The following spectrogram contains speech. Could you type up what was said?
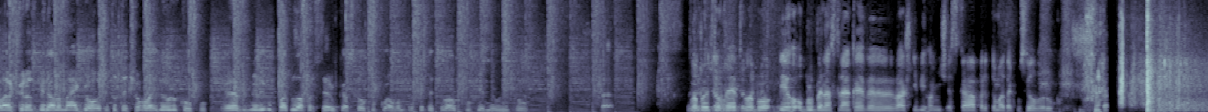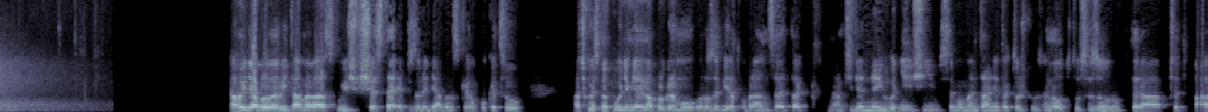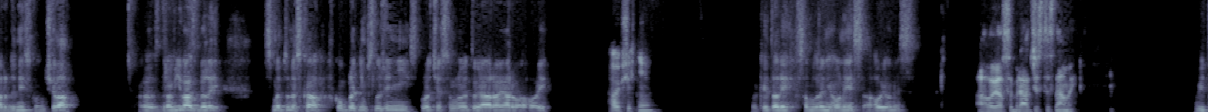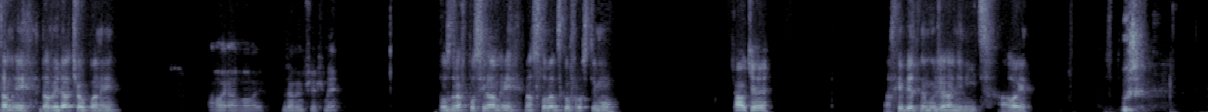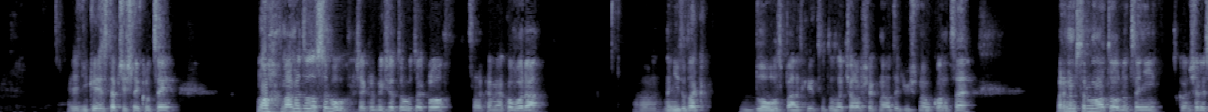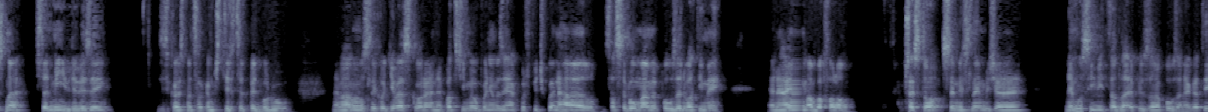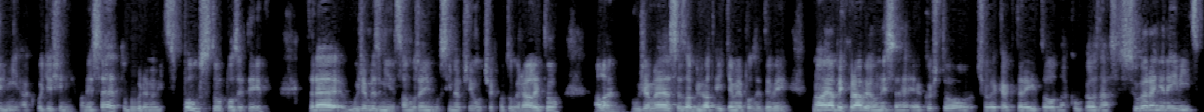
Ale jako rozbídal na gol, že to tečoval jednou rukou puk. Já by mi upadla prostě ruka z toho puku a on prostě tečoval puk jednou rukou. Tak. Lebo, je to ve, lebo jeho oblúbená stránka je www.vášnivýhonič.sk a preto má takú silnú ruku. Ahoj Ďáblové, vítáme vás u již šesté epizody Ďábelského pokecu. Ačkoliv jsme původně měli na programu rozebírat obránce, tak nám přijde nejvhodnější se momentálně tak trošku zhrnout tu sezónu, která před pár dny skončila. Eh, zdraví vás byli. Jsme tu dneska v kompletním složení, společně se mnou je to Jára. Jaro, ahoj. Ahoj všichni. Tak je tady samozřejmě Honis. Ahoj Honis. Ahoj, já jsem rád, že jste s námi. Vítám i Davida, čau pany. Ahoj, ahoj, zdravím všechny. Pozdrav posílám i na Slovensko Frostimu. Čau tě. A chybět nemůže ani nic. Ahoj. Už. Díky, že jste přišli, kluci. No, máme to za sebou. Řekl bych, že to uteklo celkem jako voda. Není to tak dlouho zpátky, co to začalo všechno a teď už jsme u konce. Vrhneme se rovnou na to hodnocení. Skončili jsme sedmý v divizi, získali jsme celkem 45 bodů, nemáme moc lichotivé skóre, nepatříme úplně mezi nějakou špičku NHL, za sebou máme pouze dva týmy, Anaheim a Buffalo. Přesto si myslím, že nemusí být tato epizoda pouze negativní a k potěšení Honise, tu budeme mít spoustu pozitiv, které můžeme zmínit. Samozřejmě musíme přijmout všechno tu realitu, ale můžeme se zabývat i těmi pozitivy. No a já bych právě Honise, jakožto člověka, který to nakoukal z nás suverénně nejvíc,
